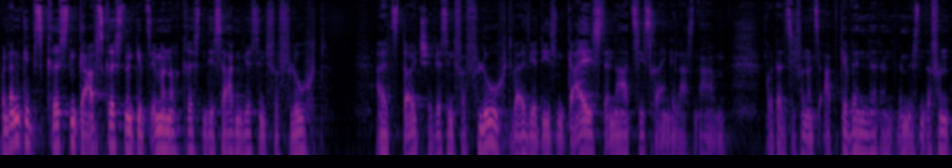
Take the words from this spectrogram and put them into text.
Und dann gibt es Christen, gab es Christen und gibt es immer noch Christen, die sagen, wir sind verflucht als Deutsche. Wir sind verflucht, weil wir diesen Geist der Nazis reingelassen haben. Gott hat sich von uns abgewendet und wir müssen davon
